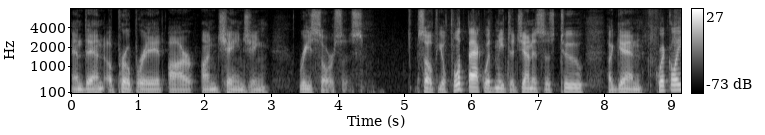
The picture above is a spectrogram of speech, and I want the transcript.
and then appropriate our unchanging resources. So if you'll flip back with me to Genesis 2 again quickly.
